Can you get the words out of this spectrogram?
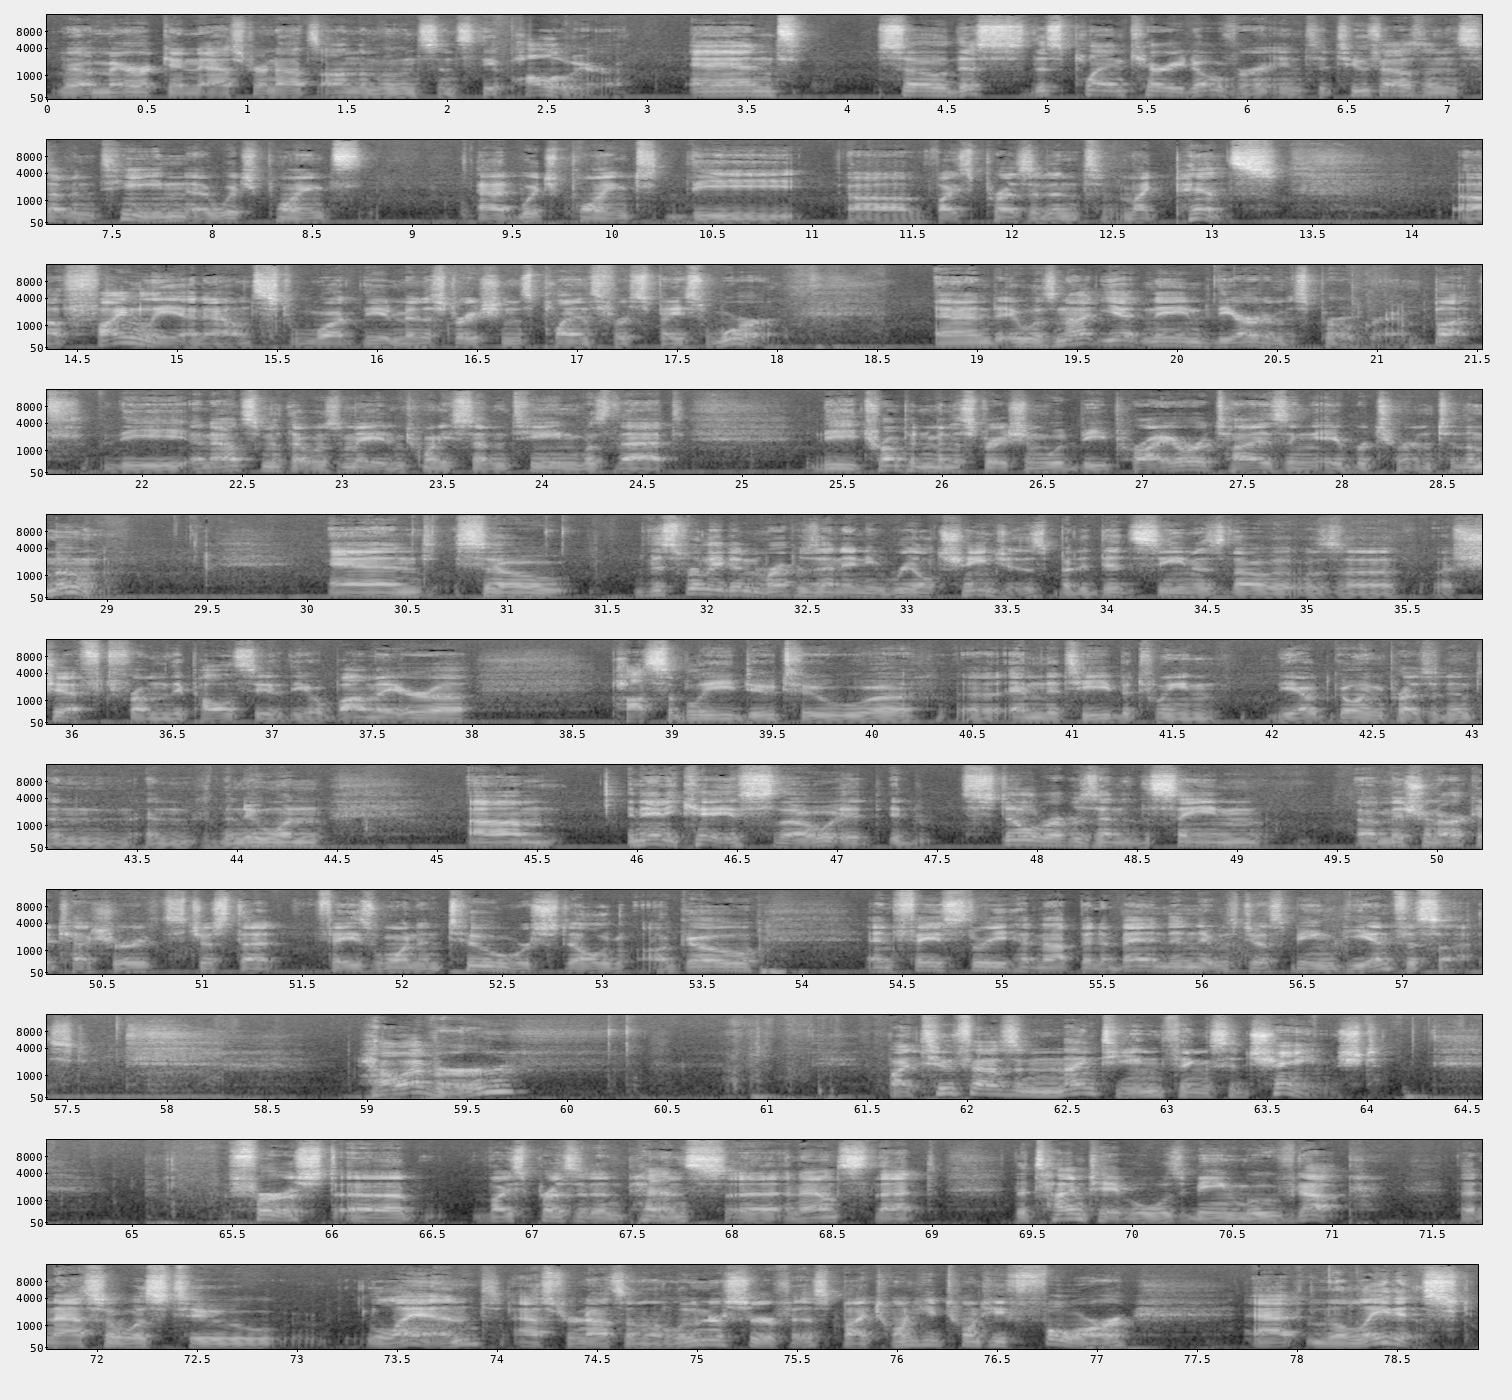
American astronauts on the moon since the Apollo era. And so this this plan carried over into 2017, at which point at which point the uh, Vice President Mike Pence uh, finally announced what the administration's plans for space were and it was not yet named the Artemis program, but the announcement that was made in 2017 was that the Trump administration would be prioritizing a return to the moon. And so this really didn't represent any real changes, but it did seem as though it was a, a shift from the policy of the Obama era, possibly due to uh, uh, enmity between the outgoing president and, and the new one. Um, in any case, though, it, it still represented the same uh, mission architecture. It's just that phase one and two were still a go, and phase three had not been abandoned, it was just being de emphasized. However, by 2019, things had changed. First, uh, Vice President Pence uh, announced that the timetable was being moved up that NASA was to land astronauts on the lunar surface by 2024 at the latest.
